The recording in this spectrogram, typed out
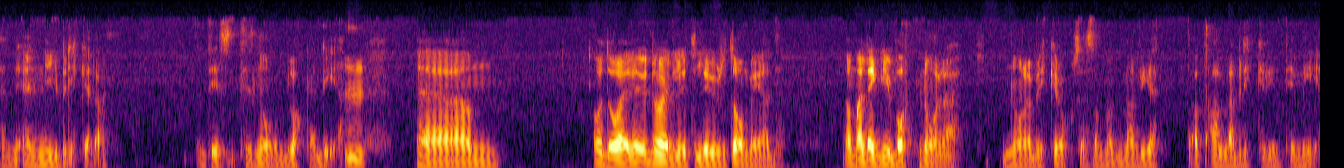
en, en ny bricka då. Tills, tills någon blockar det. Mm. Um, och då är, det, då är det lite lurigt då med, ja, man lägger ju bort några, några brickor också så man, man vet att alla brickor inte är med.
